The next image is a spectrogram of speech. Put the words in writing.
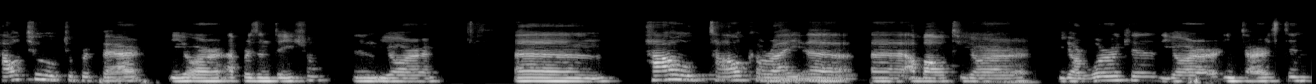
how to to prepare your uh, presentation and your um, how talk right uh, uh, about your your work your interesting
